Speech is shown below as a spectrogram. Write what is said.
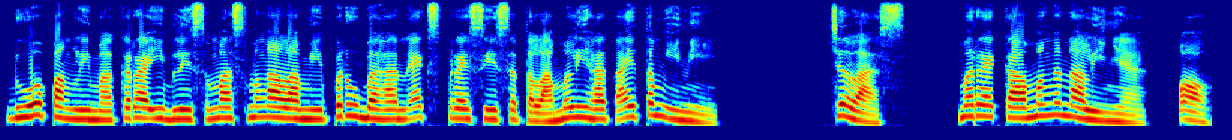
Dua panglima kera iblis emas mengalami perubahan ekspresi setelah melihat item ini. Jelas, mereka mengenalinya. Oh,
